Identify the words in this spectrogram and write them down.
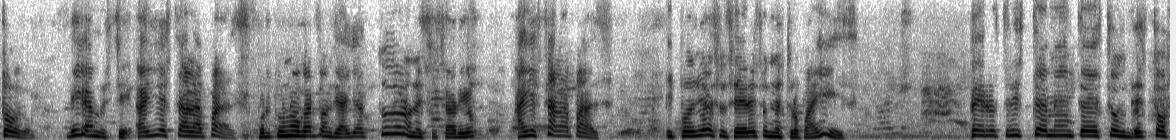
todo. Dígame usted, ahí está la paz, porque un hogar donde haya todo lo necesario, ahí está la paz. Y podría suceder eso en nuestro país. Pero tristemente estos, estos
